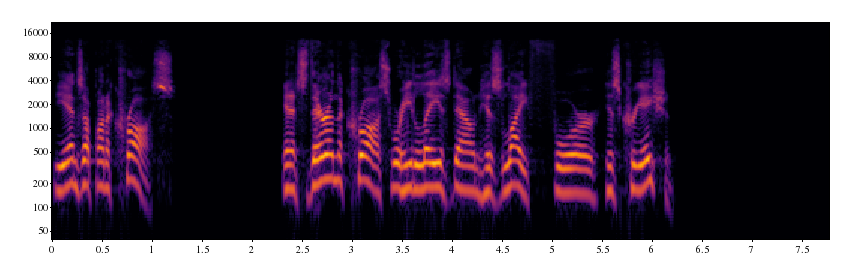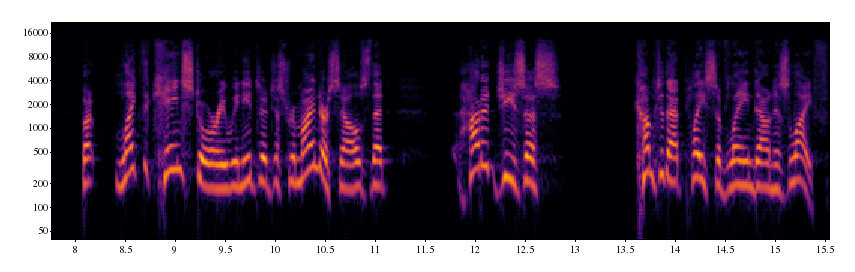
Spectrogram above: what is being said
He ends up on a cross. And it's there on the cross where he lays down his life for his creation. But like the Cain story, we need to just remind ourselves that how did Jesus come to that place of laying down his life?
